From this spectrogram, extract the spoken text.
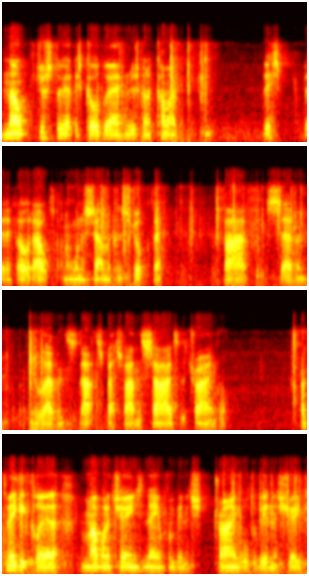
Now, just to get this code working, I'm just going to comment this bit of code out and I'm going to set on the constructor 5, 7, 11, that specifying the sides of the triangle. And to make it clearer, I'm now going to change the name from being a triangle to being a shape.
